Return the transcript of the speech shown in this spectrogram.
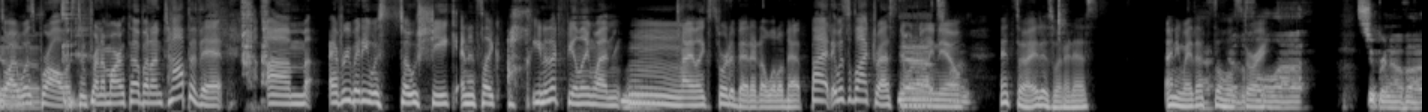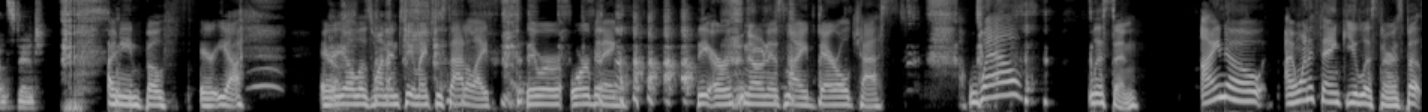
So I was braless in front of Martha, but on top of it, um, everybody was so chic. And it's like, ugh, you know, that feeling when mm, I like sort of bit it a little bit, but it was a black dress. No one really knew. fine. It's, uh, it is what it is. Anyway, that's the whole story. full, uh, supernova on stage. I mean, both, air, yeah. Areolas one and two, my two satellites, they were orbiting the earth known as my barrel chest. Well, listen, I know I want to thank you listeners, but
